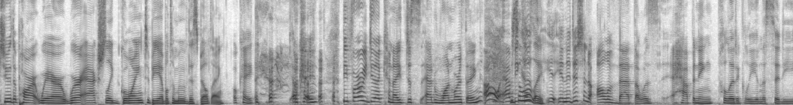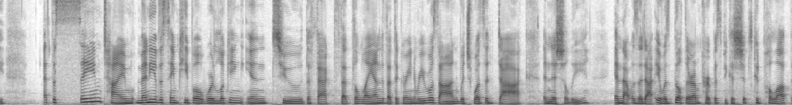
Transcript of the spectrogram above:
to the part where we're actually going to be able to move this building. Okay. okay. Before we do that, can I just add one more thing? Oh, absolutely. Because in addition to all of that that was happening politically in the city, at the same time, many of the same people were looking into the fact that the land that the granary was on, which was a dock initially, and that was a it was built there on purpose because ships could pull up,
